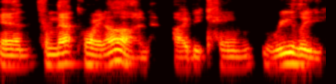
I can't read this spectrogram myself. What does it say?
And from that point on, I became really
